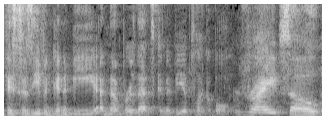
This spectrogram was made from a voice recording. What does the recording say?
this is even going to be a number that's going to be applicable. Right. So,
